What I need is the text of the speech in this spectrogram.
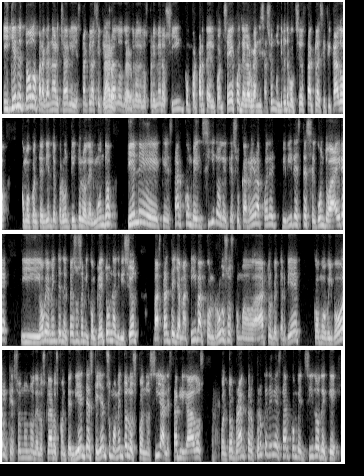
Y tiene todo para ganar, Charlie. Está clasificado dentro de los primeros cinco por parte del Consejo, de la Organización Mundial de Boxeo, está clasificado como contendiente por un título del mundo. Tiene que estar convencido de que su carrera puede vivir este segundo aire y obviamente en el peso semicompleto una división bastante llamativa con rusos como Artur Beterbiev, como Vivol, que son uno de los claros contendientes, que ya en su momento los conocía al estar ligados con Top Rank, pero creo que debe estar convencido de que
